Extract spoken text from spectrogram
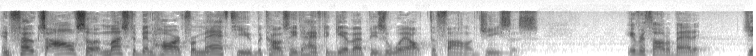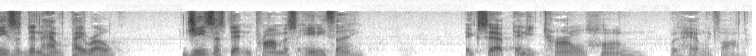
And, folks, also, it must have been hard for Matthew because he'd have to give up his wealth to follow Jesus. You ever thought about it? Jesus didn't have a payroll, Jesus didn't promise anything except an eternal home with Heavenly Father.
